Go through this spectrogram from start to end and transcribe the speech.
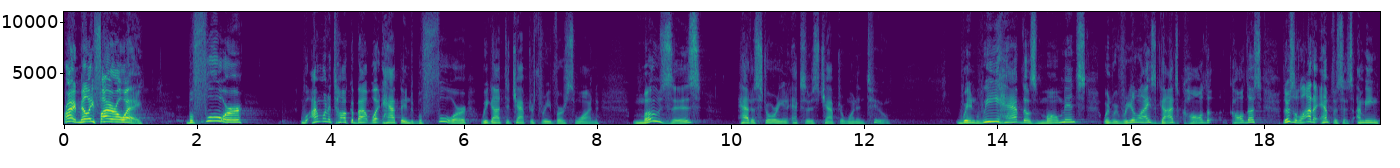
All right, Millie, fire away. Before, I want to talk about what happened before we got to chapter 3, verse 1. Moses had a story in Exodus chapter 1 and 2. When we have those moments when we realize God's called called us, there's a lot of emphasis. I mean,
